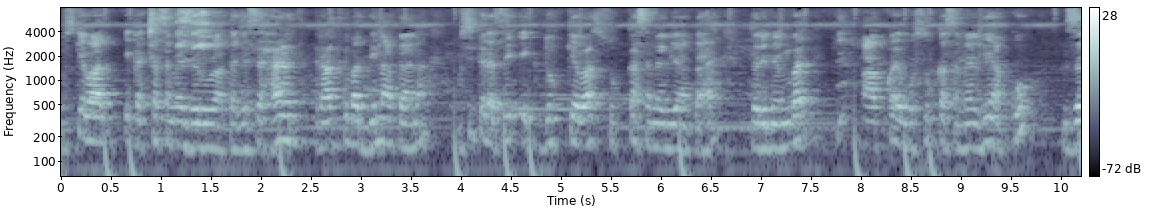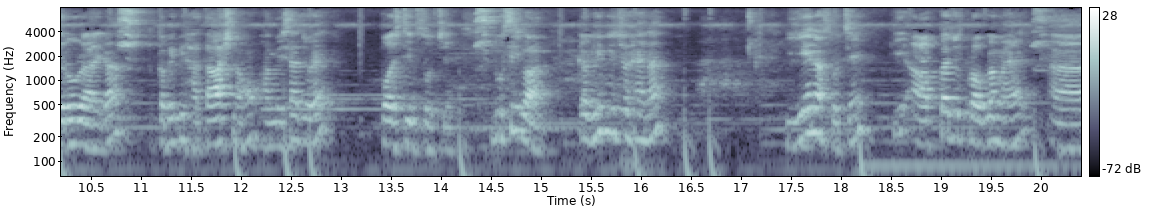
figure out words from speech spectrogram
उसके बाद एक अच्छा समय ज़रूर आता है। जैसे हर रात के बाद दिन आता है ना उसी तरह से एक दुख के बाद सुख का समय भी आता है। तो रिमेंबर कि आपका वो सुख का समय भी आपको ज़रूर आएगा। तो कभी भी हताश ना हो हमेशा जो है पॉजिटिव सोचें। दूसरी बात कभी भी जो है ना ये ना सोचें कि आपका जो प्रॉब्लम है आ,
